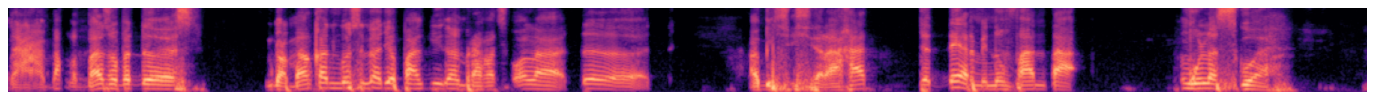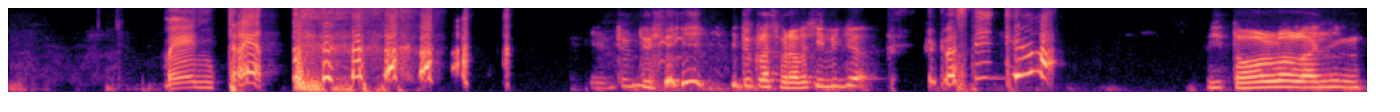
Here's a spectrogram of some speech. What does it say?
Nah makan bakso pedes. Gak makan gue sengaja pagi kan berangkat sekolah. Det. Habis istirahat, jeder minum Fanta. Mules gue. Mencret. itu itu kelas berapa sih lu ja Kelas 3. Ih, tolol anjing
